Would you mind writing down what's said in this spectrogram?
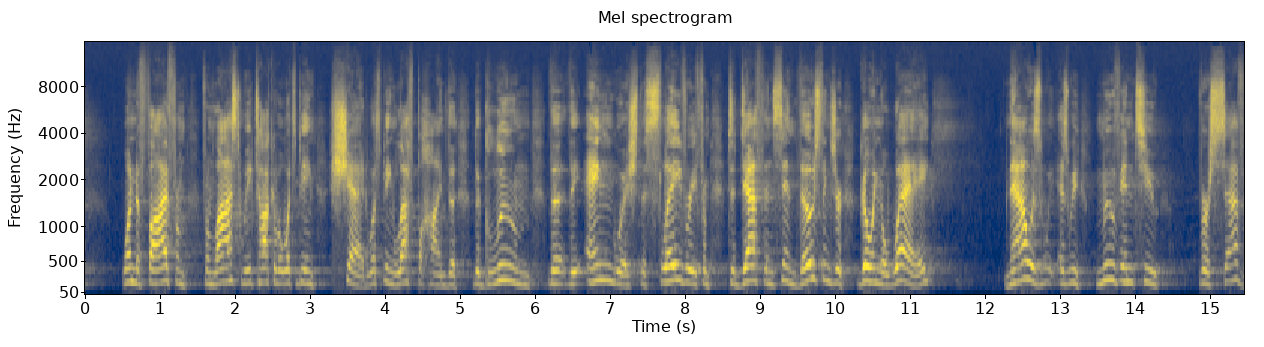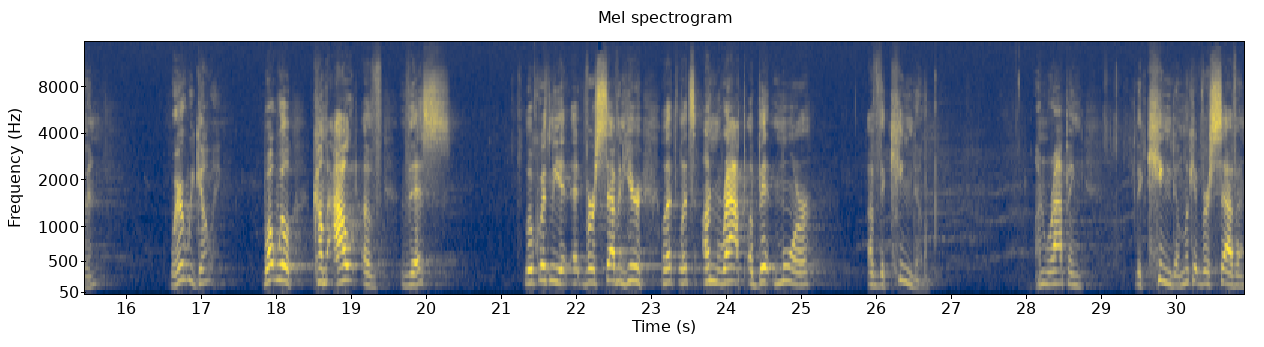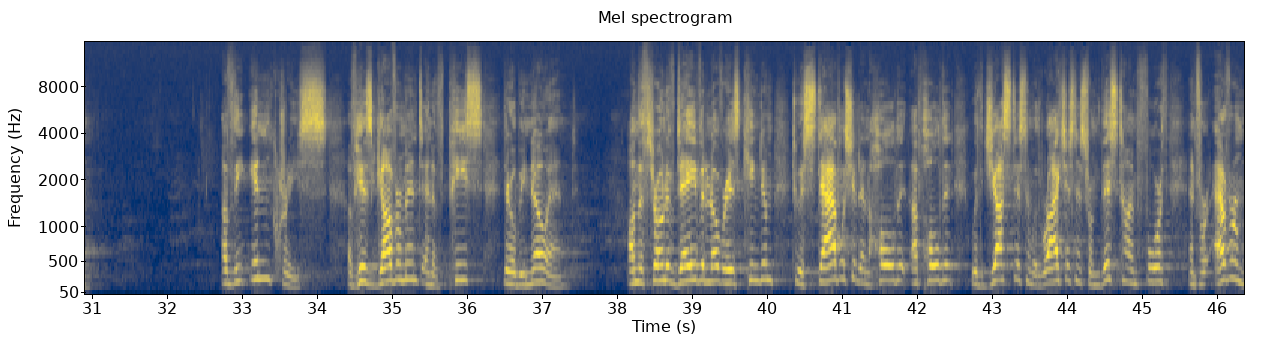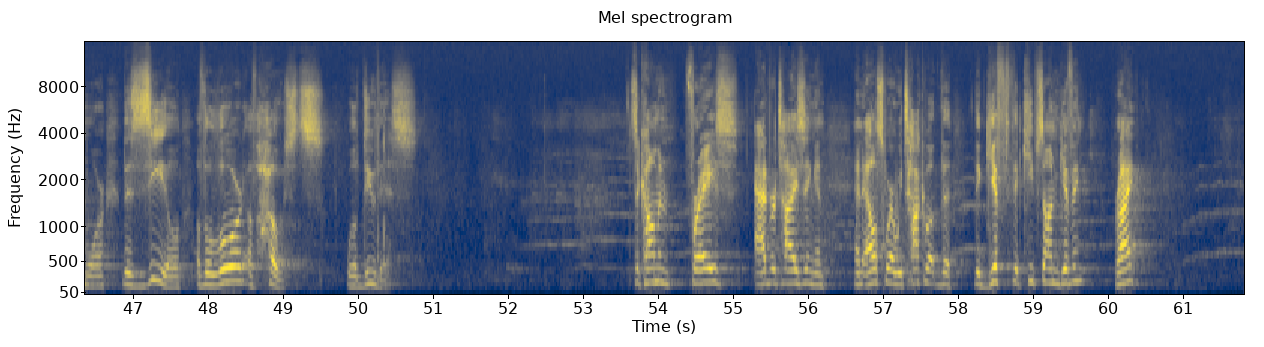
1 to 5 from, from last week talk about what's being shed, what's being left behind, the, the gloom, the, the anguish, the slavery from, to death and sin. Those things are going away. Now, as we, as we move into verse 7, where are we going? What will come out of this? Look with me at, at verse 7 here. Let, let's unwrap a bit more of the kingdom. Unwrapping the kingdom. Look at verse 7. Of the increase of his government and of peace, there will be no end on the throne of David and over his kingdom to establish it and hold it, uphold it with justice and with righteousness from this time forth and forevermore. The zeal of the Lord of hosts will do this. It's a common phrase, advertising and, and elsewhere. We talk about the, the gift that keeps on giving, right?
